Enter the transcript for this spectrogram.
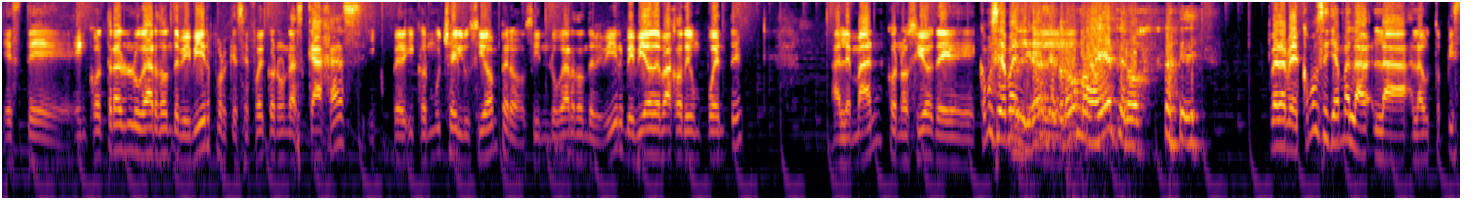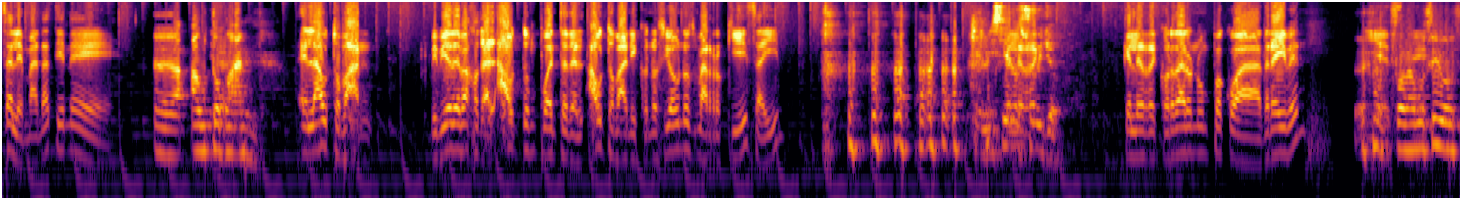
este, encontrar un lugar donde vivir porque se fue con unas cajas y, y, con mucha ilusión, pero sin lugar donde vivir. Vivió debajo de un puente alemán, conoció de... ¿Cómo se llama el, de broma, ¿eh? Pero... Espérame, ¿cómo se llama la, la, autopista alemana? Tiene... Eh, Autobahn. El Autobahn. Vivió debajo del auto, un puente del Autobahn y conoció a unos marroquíes ahí. que le hicieron suyo. Que le recordaron un poco a Draven. por este, abusivos.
